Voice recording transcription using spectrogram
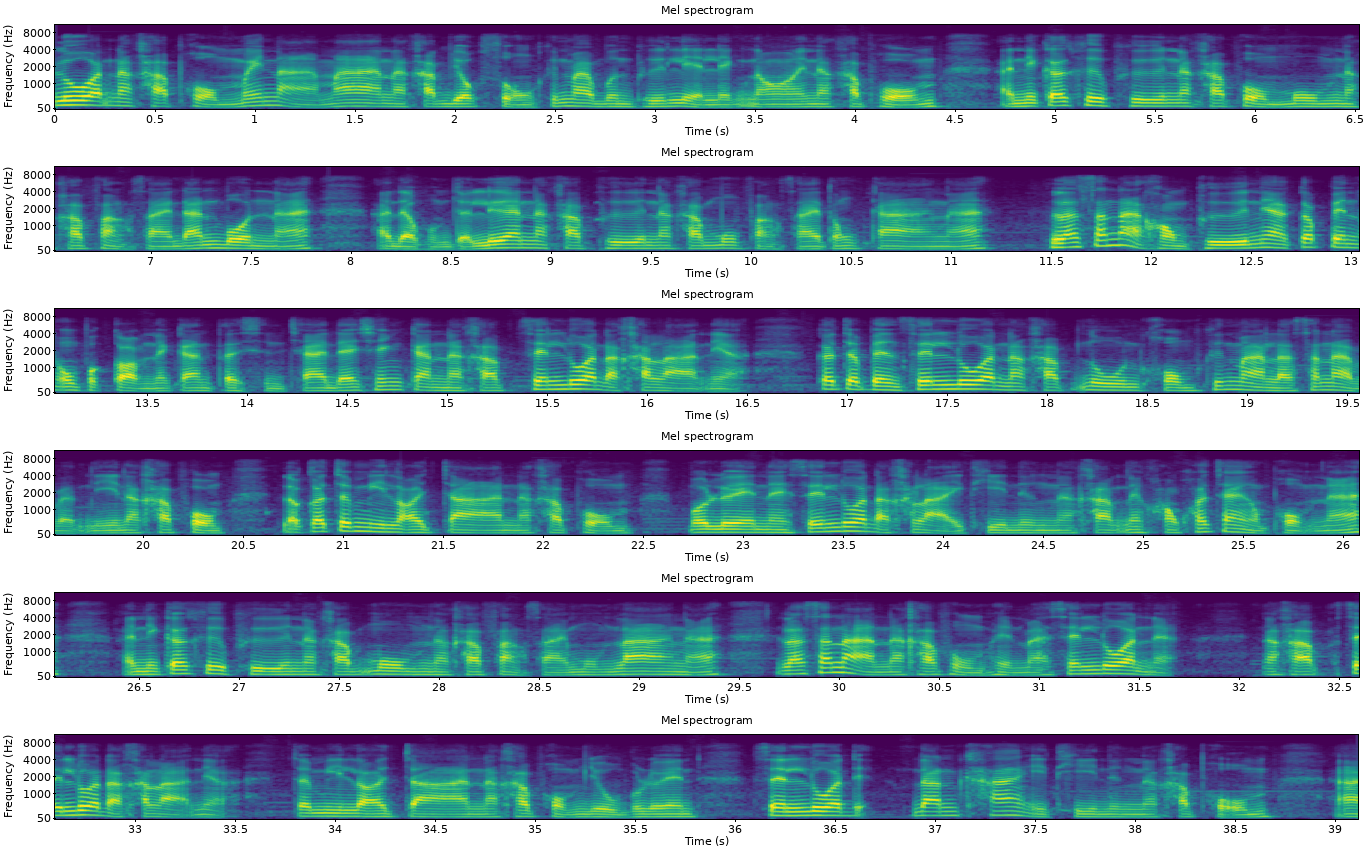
ลวดนะครับผมไม่หนามากนะครับยกสูงขึ้นมาบนพื้นเหรียญเล็กน้อยนะครับผมอันนี้ก็คือพื้นนะครับผมมุมนะครับฝั่งซ้ายด้านบนนะะเดี๋ยวผมจะเลื่อนนะครับพื้นนะครับมุมฝั่งซ้ายตรงกลางนะ ลักษณะของพื้นเนี่ยก็เป็นองค์ประกอบในการตัดสินใจได้เช่นกันนะครับ เส้นลวดอักขระเนี่ยก็จะเป็นเส้นลวดนะครับ นูนคมขึ้นมาลักษณะแบบนี้นะครับผมแล้วก็จะมีรอยจานนะครับผมบริเวณในเส้นลวดอักขระอีกทีหนึ่งนะครับในความเข้าใจของผมนะ อันนี้ก็คือพื้นนะครับมุมนะครับ ฝั่งซ้ายมุมล่างนะ ลักษณะนะครับผมเห็นไหมเส้นลวดเนี่ย นะครับเส้นลวดอักขระเนี่ยจะมีรอยจานนะครับผมอยู่บริเวณเส้นลวดด้านข้างอีกทีหนึ่งนะครับผม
